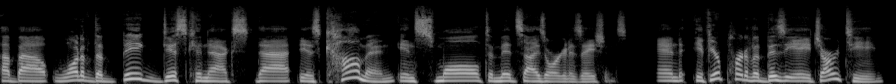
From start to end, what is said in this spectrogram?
about one of the big disconnects that is common in small to mid sized organizations. And if you're part of a busy HR team,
